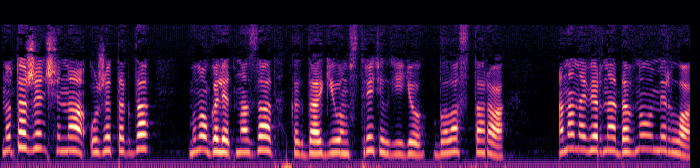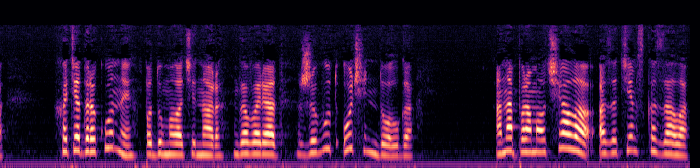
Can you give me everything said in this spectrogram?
но та женщина уже тогда, много лет назад, когда Агион встретил ее, была стара. Она, наверное, давно умерла. Хотя драконы, подумала Тинар, говорят, живут очень долго. Она промолчала, а затем сказала,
